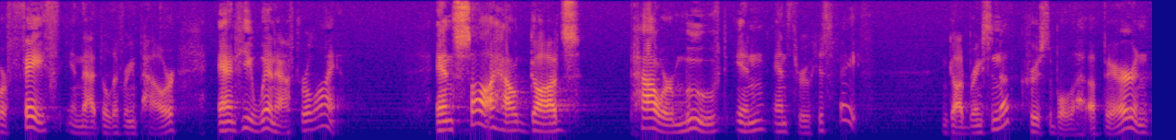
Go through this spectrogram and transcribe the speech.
or faith in that delivering power, and he went after a lion and saw how God's power moved in and through his faith. And God brings another crucible, a bear, and,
